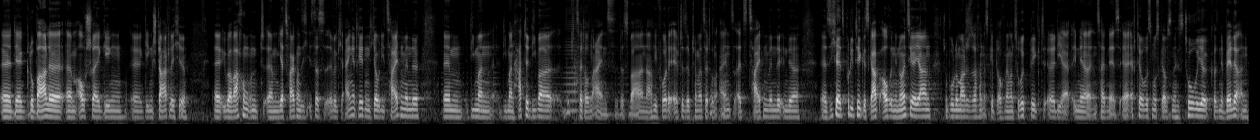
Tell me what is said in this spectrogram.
äh, der globale ähm, Aufschrei gegen, äh, gegen staatliche Überwachung und ähm, jetzt fragt man sich, ist das wirklich eingetreten? Und ich glaube, die Zeitenwende ähm, die, man, die man hatte, die war wirklich 2001. Das war nach wie vor der 11. September 2001 als Zeitenwende in der äh, Sicherheitspolitik. Es gab auch in den 90er Jahren schon problematische Sachen. Es gibt auch, wenn man zurückblickt, äh, die, in, der, in Zeiten des RF-Terrorismus gab es eine Historie, quasi eine Welle an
